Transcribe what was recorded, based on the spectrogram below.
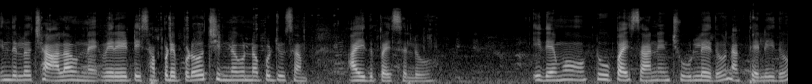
ఇందులో చాలా ఉన్నాయి వెరైటీస్ అప్పుడెప్పుడో చిన్నగా ఉన్నప్పుడు చూసాం. ఐదు పైసలు. ఇదేమో టూ పైసా నేను చూడలేదు. నాకు తెలీదు.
